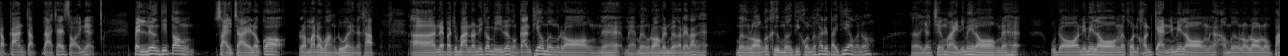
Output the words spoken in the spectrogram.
กับการจับจ่ายใช้สอยเนี่ยเป็นเรื่องที่ต้องใส่ใจแล้วก็ ระมัดระวังด้วยนะครับในปัจจุบันตอนนี้ก็มีเรื่องของการเที่ยวเมืองรองนะฮะแหมเมืองรองเป็นเมืองอะไรบ้างฮะเมืองรองก็คือเมืองที่คนไม่ค่อยได้ไปเที่ยวกันเนาะอย่างเชียงใหม่นี่ไม่รองนะฮะอุดรนี่ไม่ลองนะคนขอนแก่นนี่ไม่ลองนะครับเอาเมืองลองลองลงไป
